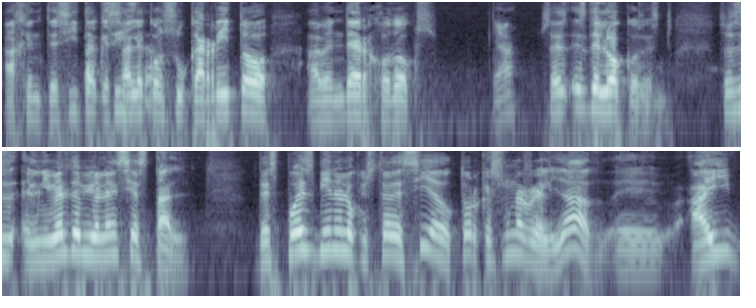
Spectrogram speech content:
a gentecita que sale con su carrito a vender hot dogs. ¿ya? es, de locos esto. Entonces, el nivel de violencia es tal. Después viene lo que usted decía, doctor, que es una realidad. Eh, hay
